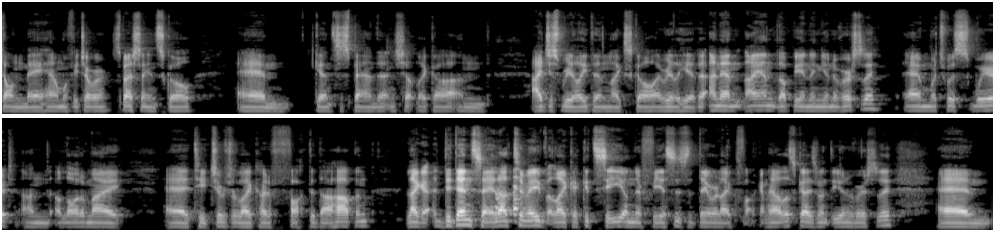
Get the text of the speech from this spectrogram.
done mayhem with each other, especially in school, um, getting suspended and shit like that. And I just really didn't like school. I really hated it. And then I ended up being in university, um, which was weird. And a lot of my uh, teachers were like, "How the fuck did that happen?" Like they didn't say that to me, but like I could see on their faces that they were like, "Fucking hell, this guy's went to university." Um,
